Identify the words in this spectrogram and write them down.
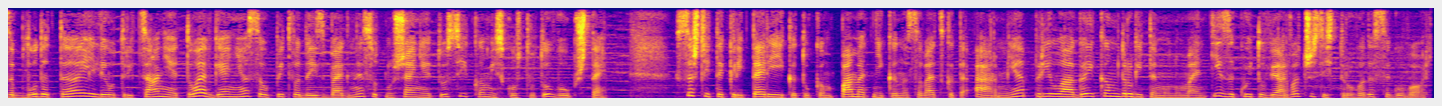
Заблудата или отрицанието Евгения се опитва да избегне с отношението си към изкуството въобще. Същите критерии като към паметника на съветската армия прилага и към другите монументи, за които вярва, че си струва да се говори.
